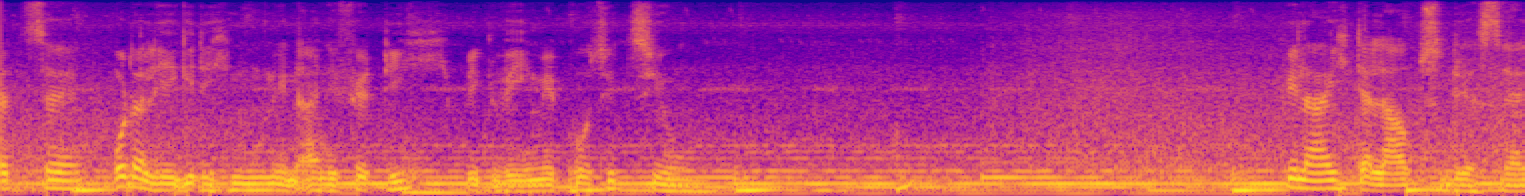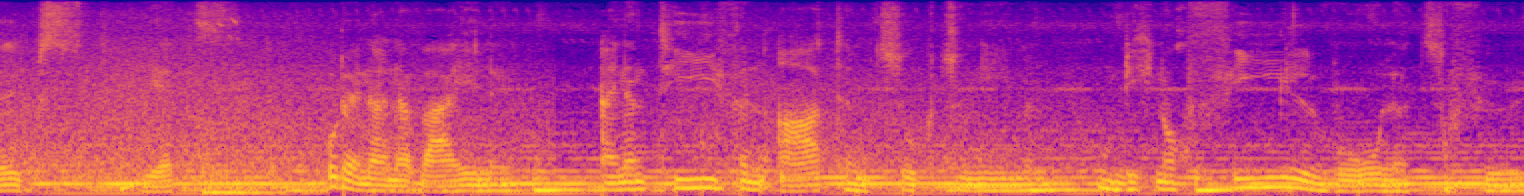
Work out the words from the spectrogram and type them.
Setze oder lege dich nun in eine für dich bequeme Position. Vielleicht erlaubst du dir selbst jetzt oder in einer Weile einen tiefen Atemzug zu nehmen, um dich noch viel wohler zu fühlen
